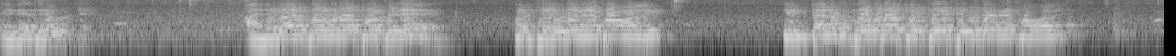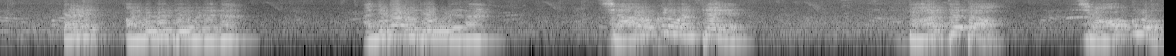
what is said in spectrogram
నేనే దేవుణ్ణి. అయ్యగారు దేవుడైపోతే మరి దేవుడేమైపోవాలి ఇంతలకు దేవుడైపోతే దేవుడేమైపోవాలి కానీ అల్లుడు దేవుడేనా? అధికారు దేవుడేనా? సేవకులు అంతే బాధ్యత. సేవకులు.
